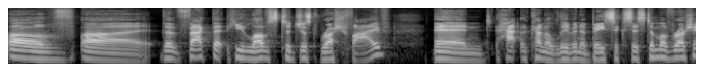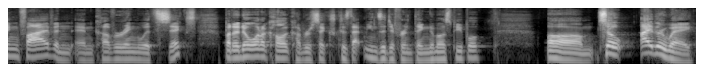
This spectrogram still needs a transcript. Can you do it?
of uh, the fact that he loves to just rush five and ha- kind of live in a basic system of rushing five and, and covering with six. But I don't want to call it cover six because that means a different thing to most people. Um, so either way,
